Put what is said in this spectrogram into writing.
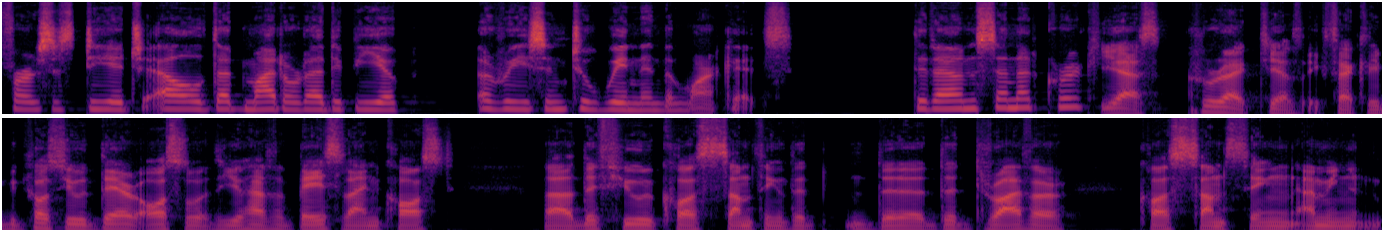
versus DHL, that might already be a, a reason to win in the market. Did I understand that correctly? Yes, correct. Yes, exactly. Because you there also you have a baseline cost. Uh, the fuel cost something that the the driver cost something. I mean,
